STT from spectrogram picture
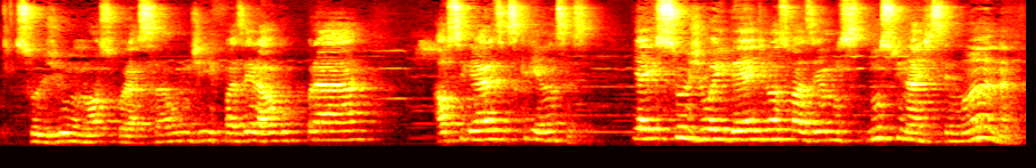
surgiu no nosso coração de fazer algo para auxiliar essas crianças. E aí surgiu a ideia de nós fazermos nos finais de semana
